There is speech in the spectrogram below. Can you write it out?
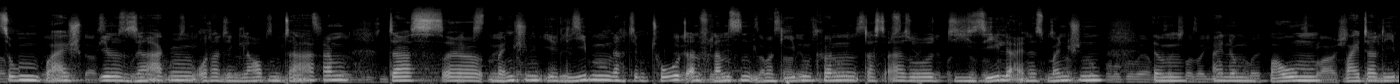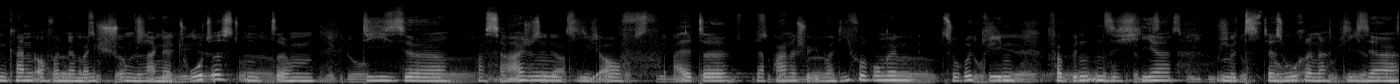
zum Beispiel Sagen oder den Glauben daran, dass äh, Menschen ihr Leben nach dem Tod an Pflanzen übergeben können, dass also die Seele eines Menschen in einem Baum weiterleben kann, auch wenn der Mensch schon lange tot ist. Und ähm, diese Passagen, die auf alte japanische Überlieferungen zurückgehen, verbinden sich hier mit der Suche nach dieser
